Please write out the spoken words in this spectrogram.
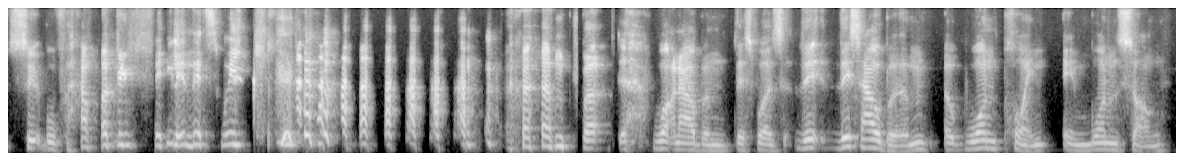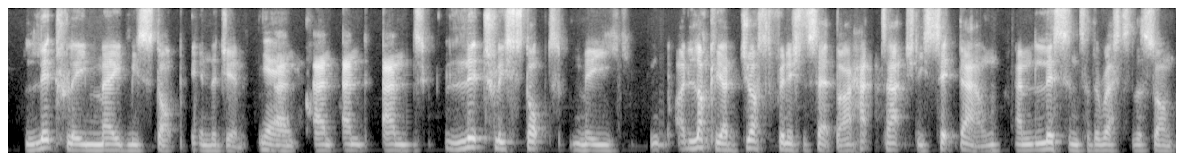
suitable for how I've been feeling this week. um, but what an album this was. This album, at one point in one song, literally made me stop in the gym. Yeah. And and and, and literally stopped me I, luckily I'd just finished the set, but I had to actually sit down and listen to the rest of the song.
